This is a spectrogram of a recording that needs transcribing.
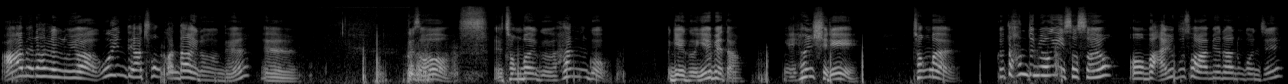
아멘 할렐루야 의인대야 총 간다 이러는데. 예. 그래서 정말 그 한국 이게 그 예배당 예, 현실이 정말 그때 한두 명이 있었어요. 어, 뭐 알고서 아멘 하는 건지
